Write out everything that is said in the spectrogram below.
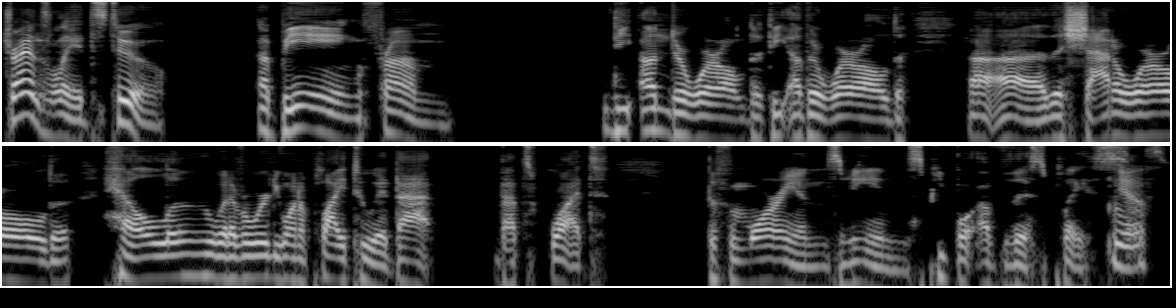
translates to a being from the underworld, the other world, uh, uh, the shadow world, hell, whatever word you want to apply to it. That that's what the Fomorians means, people of this place. Yes.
